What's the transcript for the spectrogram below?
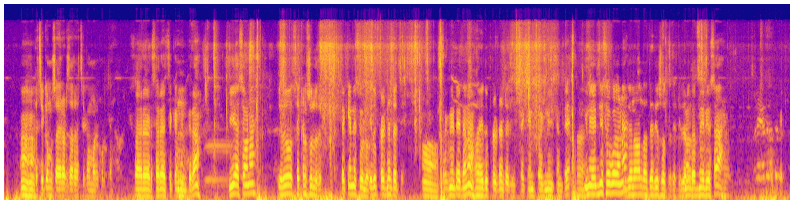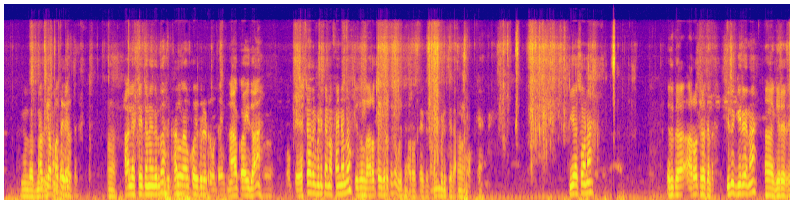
ಹೆಚ್ಚು ಕಮ್ಮಿ ಸಾವಿರ ಎರಡು ಸಾವಿರ ಹೆಚ್ಚಿಕಮ್ಮಿ ಮಾಡಿ ಕೊಡ್ತೇನೆ. ಸಾವಿರ ಎರಡು ಸಾವಿರ ಹಚ್ಚಕೊಂಡ್ ಅಂತೀರಾ? ಈ ಹಸೋಣ ಇದು ಸೆಕೆಂಡ್ ಸೂಲ್ ರೀ. ಸೆಕೆಂಡ್ ಸೂಲ್? ಇದು ಪ್ರೆಗ್ನೆಂಟ್ ಐತಿ. ಹಾ ಪ್ರೆಗ್ನೆಂಟ್ ಐತಣ್ಣ? ಹಾ ಇದು ಪ್ರೆಗ್ನೆಂಟ್ ಐತಿ. ಸೆಕೆಂಡ್ ಪ್ರೆಗ್ನೆನ್ಸಿ ಅಂತೆ. ಇನ್ನು ಎಷ್ಟು ದಿವಸ ಹೋಗೋದಣ್ಣ ಇದು ಒಂದು ಹದಿನೈದು ದಿವಸ ಹೋಗ್ತದೆ ಒಂದು ಹದಿನೈದು ದಿವಸ? ಇನ್ನೊಂದು ಹದಿನೈದು ಅದಕ್ಕೆ ಎಪ್ಪತ್ತೈದು ಹೇಳ್ತೇನೆ. ಹಾಲು ಇದ್ರದ್ದು? ಕಾಲು ನಾಲ್ಕು ಐದು ಲೀಟರ್ ಒಂದು ಟೈಮ್ ನಾಲ್ಕು ಐದಾ? ಓಕೆ ಎಷ್ಟಾದ್ರೂ ಬಿಡ್ತಾನ ಫೈನಲ್ ಇದೊಂದು ಅರವತ್ತೈದು ರೂಪಾಯಿ ಬಿಡ್ತೀನಿ. ಅರವತ್ತೈದು ತಂದು ಬಿಡ್ತೀರಾ ಓಕೆ. ಈ ಹಸು ಅಣ್ಣ ಇದಕ್ಕೆ ಅರವತ್ತು ಹೇಳ್ತೇನೆ ಇದು ಗಿರೇನಾ? ಹಾಂ ಗಿರೆ ರೀ.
